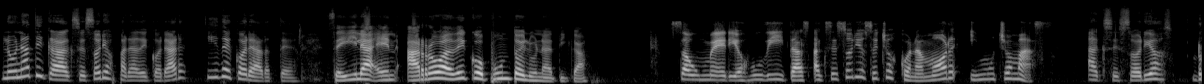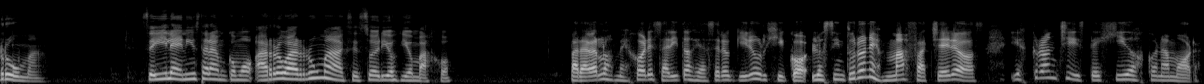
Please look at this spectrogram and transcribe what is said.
Lunática, accesorios para decorar y decorarte. Seguila en arroba deco.lunática. Saumerios, buditas, accesorios hechos con amor y mucho más. Accesorios Ruma. Seguila en Instagram como arroba ruma accesorios guion bajo. Para ver los mejores aritos de acero quirúrgico, los cinturones más facheros y scrunchies tejidos con amor.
